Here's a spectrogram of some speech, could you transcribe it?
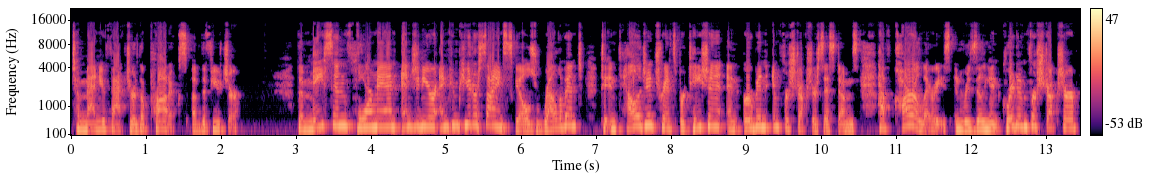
to manufacture the products of the future. The Mason, foreman, engineer, and computer science skills relevant to intelligent transportation and urban infrastructure systems have corollaries in resilient grid infrastructure,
